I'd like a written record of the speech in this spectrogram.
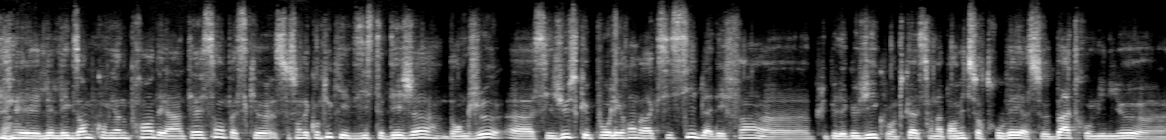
l'exemple qu'on vient de prendre est intéressant parce que ce sont des contenus qui existent déjà dans le jeu. Euh, c'est juste que pour les rendre accessibles à des fins euh, plus pédagogiques, ou en tout cas si on n'a pas envie de se retrouver à se battre au milieu euh,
